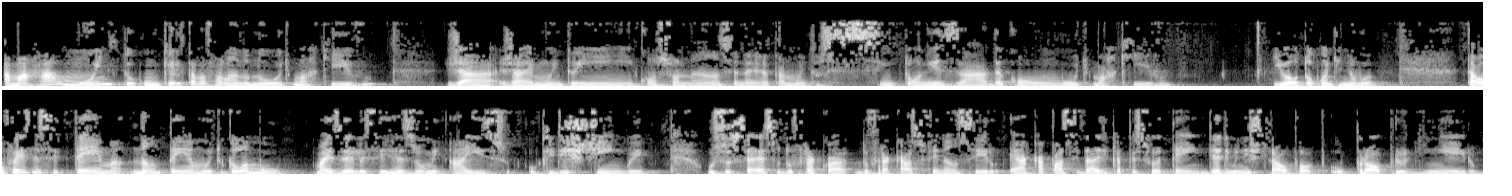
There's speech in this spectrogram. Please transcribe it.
amarrar muito com o que ele estava falando no último arquivo. Já, já é muito em consonância, né? já está muito sintonizada com o último arquivo. E o autor continua. Talvez esse tema não tenha muito glamour, mas ele se resume a isso. O que distingue o sucesso do, do fracasso financeiro é a capacidade que a pessoa tem de administrar o, o próprio dinheiro.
